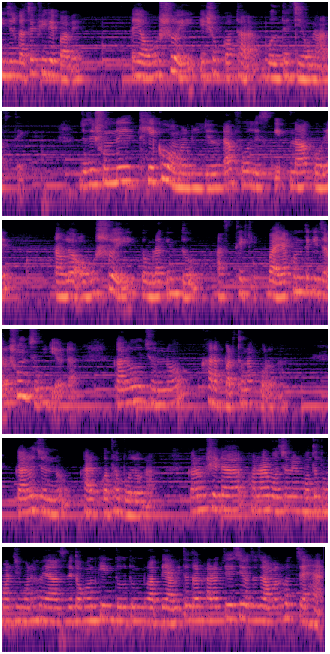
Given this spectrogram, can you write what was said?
নিজের কাছে ফিরে পাবে। তাই অবশ্যই এসব কথা বলতে যেও না আজ থেকে। যদি শুনতে থেকো আমার ভিডিওটা ফুল স্কিপ না করে, তাহলে অবশ্যই তোমরা কিন্তু আজ থেকে বা এখন থেকে যারা শুনছো ভিডিওটা, কারোর জন্য খারাপ প্রার্থনা করো না। কারোর জন্য খারাপ কথা বলো না। কারণ সেটা খনার বচনের মতো তোমার জীবনে হয়ে আসবে, তখন কিন্তু তুমি ভাববে, আমি তো তার খারাপ চেয়েছি, অথচ আমার হচ্ছে হ্যাঁ।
